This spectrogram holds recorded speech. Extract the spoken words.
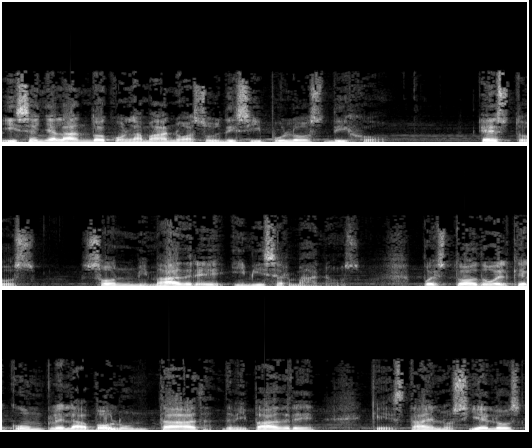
Y señalando con la mano a sus discípulos, dijo, estos son mi madre y mis hermanos, pues todo el que cumple la voluntad de mi Padre, que está en los cielos,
